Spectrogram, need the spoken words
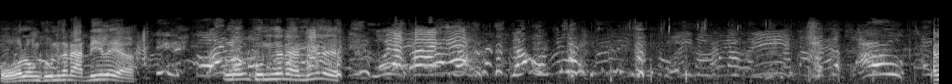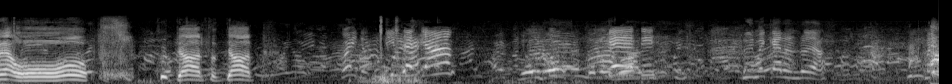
โอ้ลงทุนขนาดนี้เลยเหรอ ลงทุนขนาดนี้เลยกูอยากทายเนี่ยแล้วผมไม่ใช่เนี่ยโอ้โห สุดยอด สุดยอด เฮ้ยเดี๋ยวนี่เสร็จยังดูดูแกดิคือไม่แกนั้นด้วยอะไม่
